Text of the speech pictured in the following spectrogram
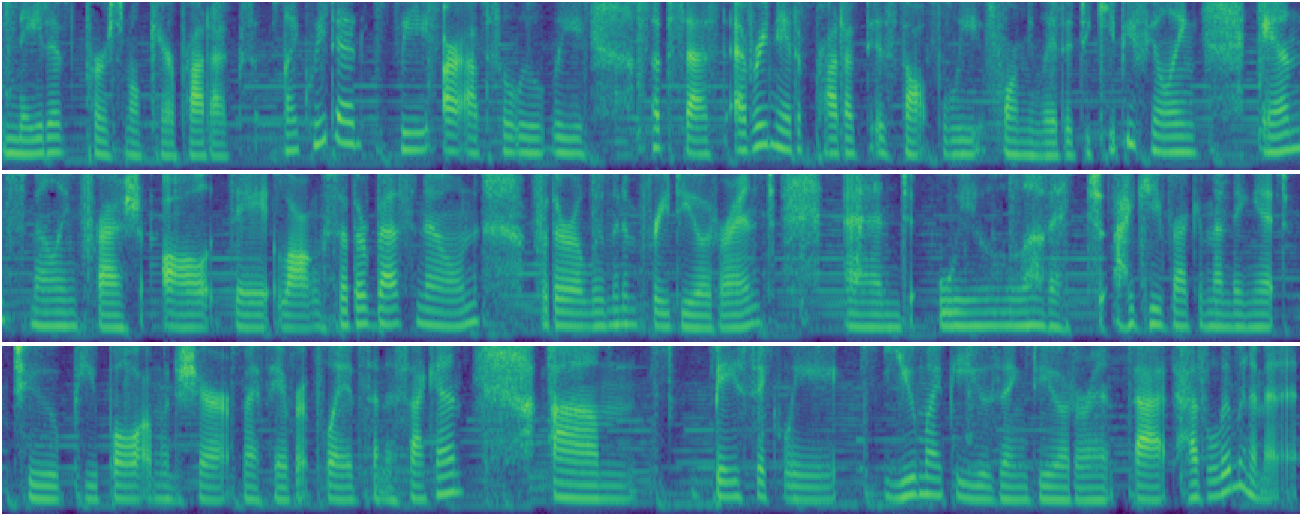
native personal care products like we did. We are absolutely obsessed. Every native product is thoughtfully formulated to keep you feeling and smelling fresh all day long. So they're best known for their aluminum free deodorant, and we love it. I keep recommending it to people. I'm going to share my favorite flavors in a second. Um, basically, you might be using deodorant that has aluminum in it,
